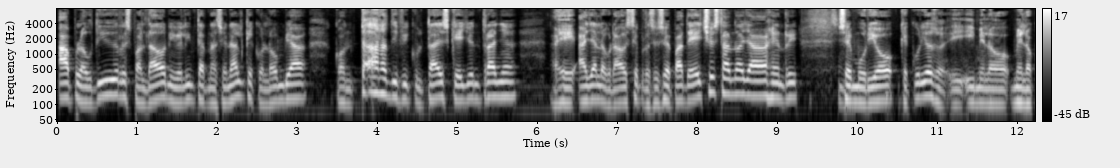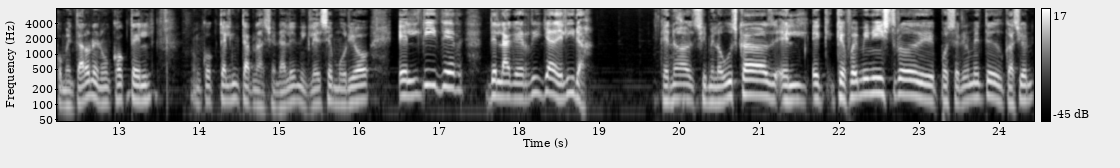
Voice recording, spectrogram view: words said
aplaudido y respaldado a nivel internacional que Colombia, con todas las dificultades que ello entraña, eh, haya logrado este proceso de paz. De hecho, estando allá, Henry, se murió, qué curioso, y, me, lo, me lo comentaron en un cóctel, un cóctel internacional en inglés, se murió el líder de la guerrilla del IRA que no, si me lo buscas, el, eh, que fue ministro de, posteriormente de Educación,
